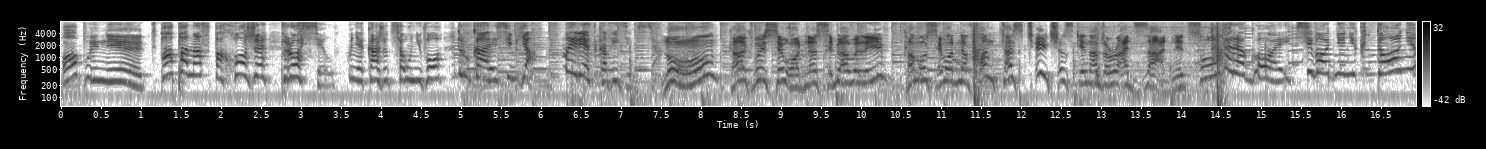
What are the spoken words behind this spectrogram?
папы нет? Папа нас, похоже, бросил. Мне кажется, у него другая семья. Мы редко видимся. Ну, как вы сегодня себя вели? Кому сегодня фантастически надрать задницу? Дорогой, сегодня никто не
